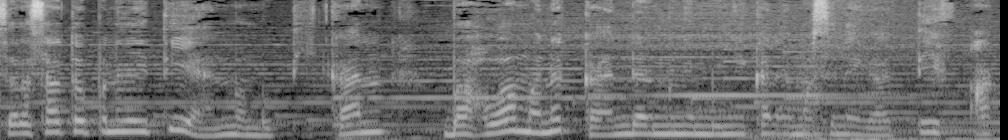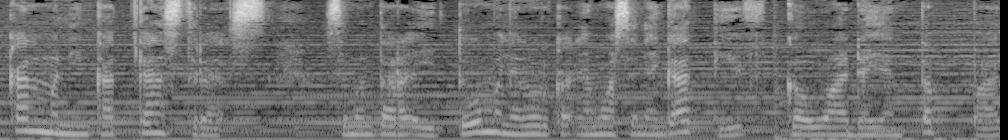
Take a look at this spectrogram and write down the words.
Salah satu penelitian membuktikan bahwa menekan dan menyembunyikan emosi negatif akan meningkatkan stres. Sementara itu, menyalurkan emosi negatif ke wadah yang tepat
